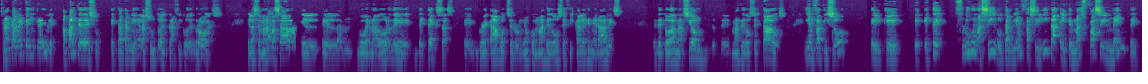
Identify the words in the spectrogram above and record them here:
Francamente es increíble. Aparte de eso, está también el asunto del tráfico de drogas. En la semana pasada, el, um, gobernador de, Texas, eh, Greg Abbott, se reunió con más de 12 fiscales generales de toda la nación, de más de 12 estados, y enfatizó el que eh, este flujo masivo también facilita el que más fácilmente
